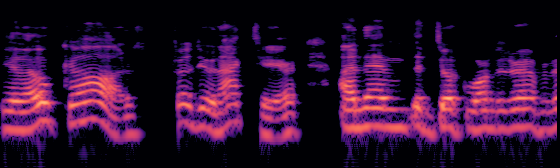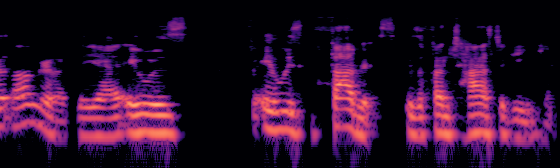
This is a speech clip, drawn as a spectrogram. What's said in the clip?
You know, God, trying to do an act here, and then the duck wandered around for a bit longer. Like the uh, it was it was fabulous. It was a fantastic evening.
